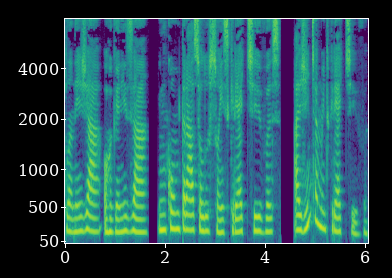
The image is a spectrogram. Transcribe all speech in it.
planejar, organizar, encontrar soluções criativas. A gente é muito criativa.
